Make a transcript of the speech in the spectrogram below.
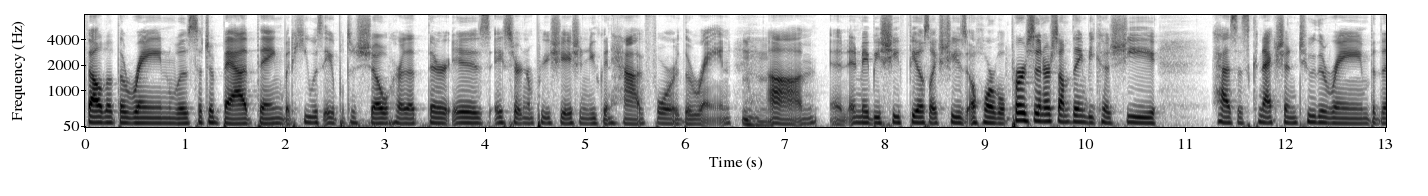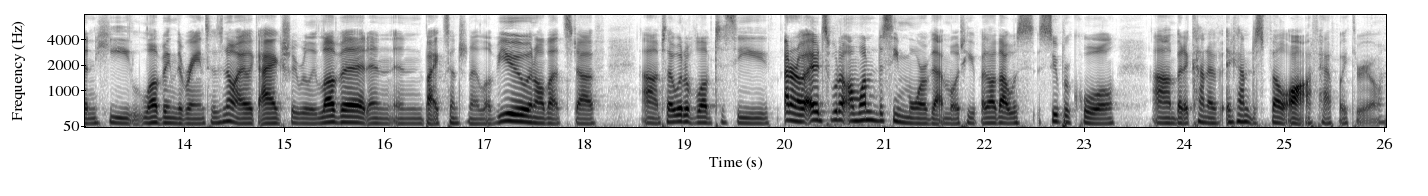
felt that the rain was such a bad thing, but he was able to show her that there is a certain appreciation you can have for the rain. Um, and, and maybe she feels like she's a horrible person or something because she has this connection to the rain, but then he loving the rain says, No, I like I actually really love it and, and by extension I love you and all that stuff. Um, so I would have loved to see I don't know, I just I wanted to see more of that motif. I thought that was super cool. Um, but it kind of it kind of just fell off halfway through.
